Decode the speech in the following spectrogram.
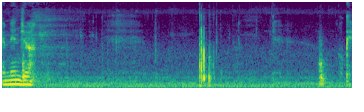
like a ninja. Okay.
